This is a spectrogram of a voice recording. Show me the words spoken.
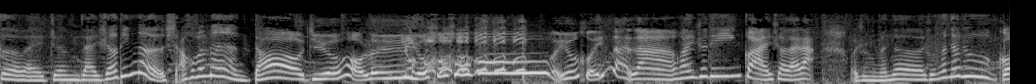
各位正在收听的小伙伴们，大家好嘞！哟吼吼吼，我又回来啦！欢迎收听《怪兽来啦》，我是你们的神坑教主怪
